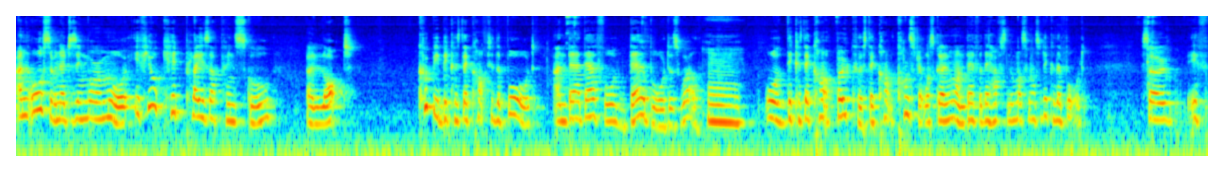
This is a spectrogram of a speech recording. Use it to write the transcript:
And also, we're noticing more and more, if your kid plays up in school a lot, could be because they can't see the board, and they're therefore they're bored as well, Mm. Or because they can't focus, they can't concentrate what's going on. Therefore, they have something else to do because they're bored. So, if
